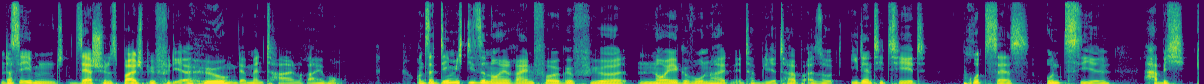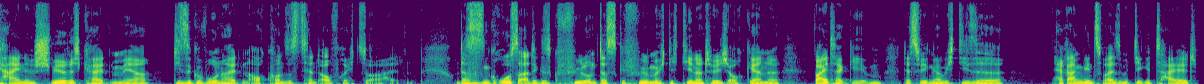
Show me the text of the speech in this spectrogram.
Und das ist eben ein sehr schönes Beispiel für die Erhöhung der mentalen Reibung. Und seitdem ich diese neue Reihenfolge für neue Gewohnheiten etabliert habe, also Identität, Prozess und Ziel, habe ich keine Schwierigkeiten mehr, diese Gewohnheiten auch konsistent aufrechtzuerhalten. Und das ist ein großartiges Gefühl und das Gefühl möchte ich dir natürlich auch gerne weitergeben. Deswegen habe ich diese Herangehensweise mit dir geteilt.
